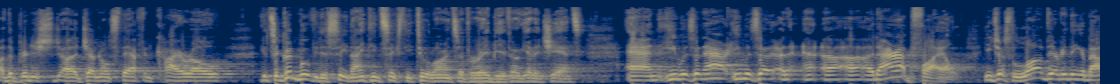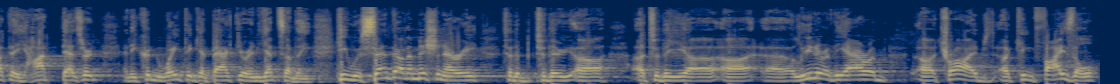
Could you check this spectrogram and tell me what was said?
of the British uh, General Staff in Cairo. It's a good movie to see, 1962, Lawrence of Arabia, if you'll get a chance and he was an, Arab, he was a, an, a, an Arab-phile. He just loved everything about the hot desert, and he couldn't wait to get back there and get something. He was sent on a missionary to the, to the, uh, uh, to the uh, uh, uh leader of the Arab uh, tribes, King Faisal,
